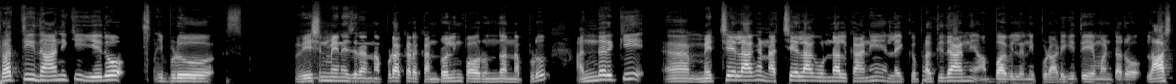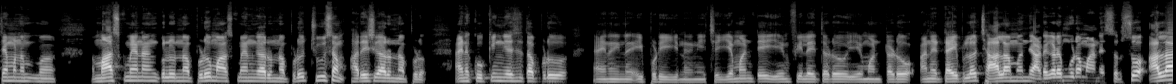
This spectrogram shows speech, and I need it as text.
ప్రతి దానికి ఏదో ఇప్పుడు రేషన్ మేనేజర్ అన్నప్పుడు అక్కడ కంట్రోలింగ్ పవర్ ఉందన్నప్పుడు అందరికీ మెచ్చేలాగా నచ్చేలాగా ఉండాలి కానీ లైక్ ప్రతిదాన్ని అబ్బా వీళ్ళని ఇప్పుడు అడిగితే ఏమంటారో. లాస్ట్ టైం మనం మాస్క్ మ్యాన్ అంకుల్ ఉన్నప్పుడు మాస్క్ మ్యాన్ గారు ఉన్నప్పుడు చూసాం హరీష్ గారు ఉన్నప్పుడు. ఆయన కుకింగ్ చేసేటప్పుడు ఆయన ఇప్పుడు ఈయన చెయ్యమంటే ఏం ఫీల్ అవుతాడో ఏమంటాడో అనే టైప్లో చాలామంది అడగడం కూడా మానేస్తారు. సో అలా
